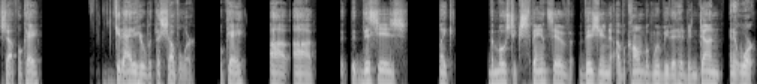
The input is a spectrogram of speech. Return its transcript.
stuff. Okay, get out of here with the shoveler. Okay, uh, uh, this is like the most expansive vision of a comic book movie that had been done, and it worked.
